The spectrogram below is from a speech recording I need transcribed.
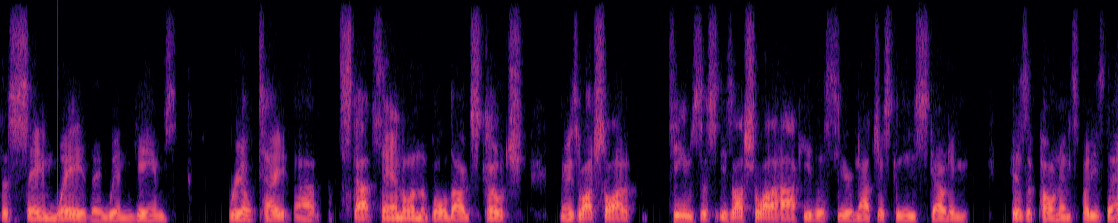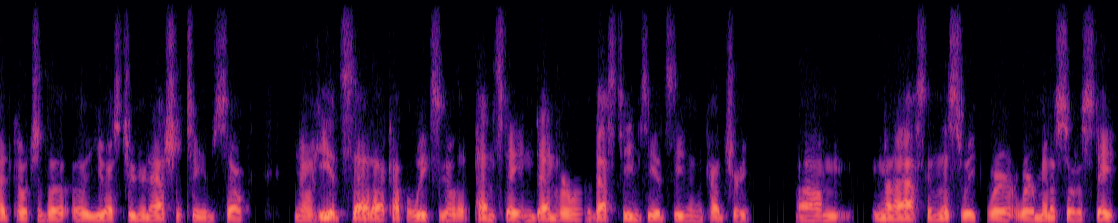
the same way. They win games real tight. Uh, Scott Sandelin, the Bulldogs coach, you know, he's watched a lot of teams. This, he's lot of hockey this year, not just because he's scouting his opponents, but he's the head coach of the uh, U.S. junior national team. So, you know, he had said a couple weeks ago that Penn State and Denver were the best teams he had seen in the country. Um, I'm going to ask him this week where where Minnesota State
